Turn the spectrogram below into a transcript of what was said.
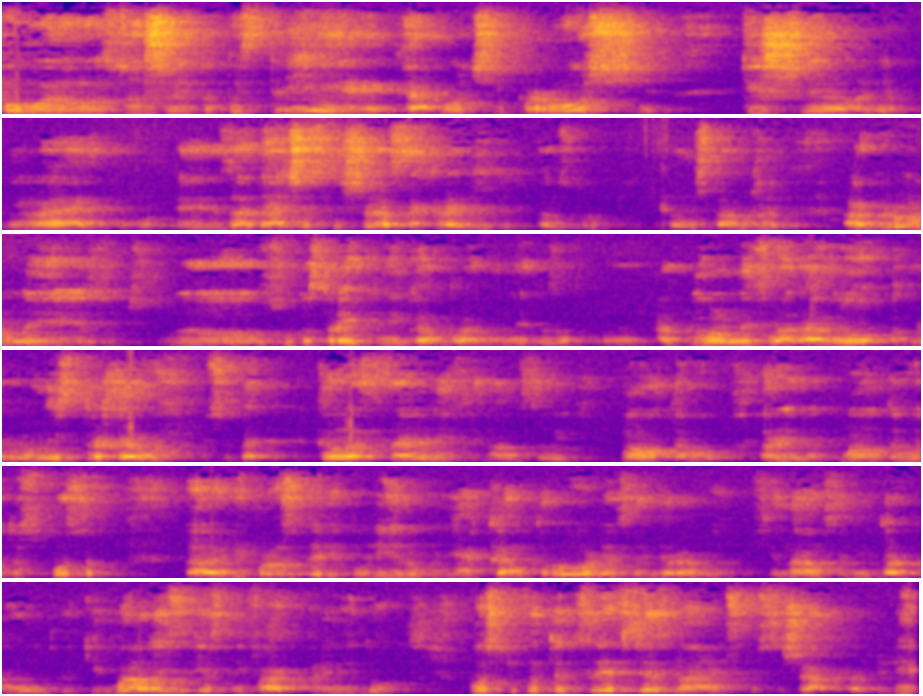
по суше это быстрее, короче, проще, дешевле, понимаете? Вот. И задача США сохранить эту конструкцию, потому что там уже огромные э, судостроительные компании на это затратили, огромные, огромные страховые, то есть это колоссальный финансовый, мало того, рынок, мало того, это способ э, не просто регулирования, а контроля за мировыми финансами и торговыми путями. Малоизвестный факт приведу. После ВТЦ все знают, что США провели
